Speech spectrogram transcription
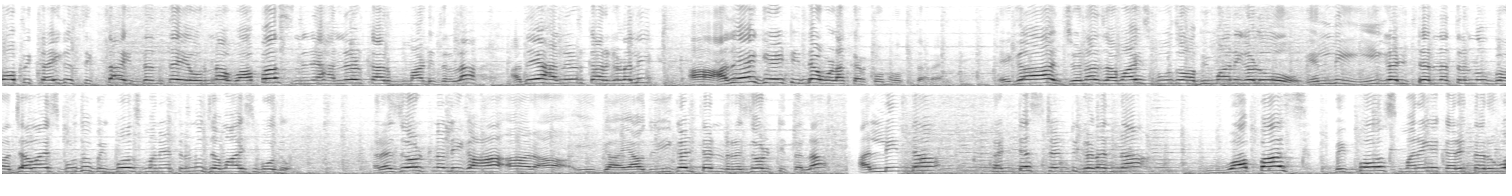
ಕಾಪಿ ಕೈಗೆ ಸಿಗ್ತಾ ಇದ್ದಂತೆ ಇವ್ರನ್ನ ವಾಪಸ್ ನೆನೆ ಹನ್ನೆರಡು ಕಾರ್ ಮಾಡಿದ್ರಲ್ಲ, ಅದೇ ಹನ್ನೆರಡು ಕಾರ್ಗಳಲ್ಲಿ ಅದೇ ಗೇಟಿಂದ ಒಳಗೆ ಕರ್ಕೊಂಡು ಹೋಗ್ತಾರೆ. ಈಗ ಜನ ಜಮಾಯಿಸ್ಬೋದು ಅಭಿಮಾನಿಗಳು. ಎಲ್ಲಿ ಈಗಲ್ಟನ್ ಹತ್ರನೂ ಜಮಾಯಿಸ್ಬೋದು, ಬಿಗ್ ಬಾಸ್ ಮನೆ ಹತ್ರನೂ ಜಮಾಯಿಸ್ಬೋದು. ರೆಸಾರ್ಟ್ನಲ್ಲಿ ಈಗ ಈಗ ಯಾವುದು ಈಗಲ್ಟನ್ ರೆಸಾರ್ಟ್ ಇತ್ತಲ್ಲ, ಅಲ್ಲಿಂದ ಕಂಟೆಸ್ಟೆಂಟ್ಗಳನ್ನ ವಾಪಸ್ ಬಿಗ್ ಬಾಸ್ ಮನೆಗೆ ಕರೆತರುವ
